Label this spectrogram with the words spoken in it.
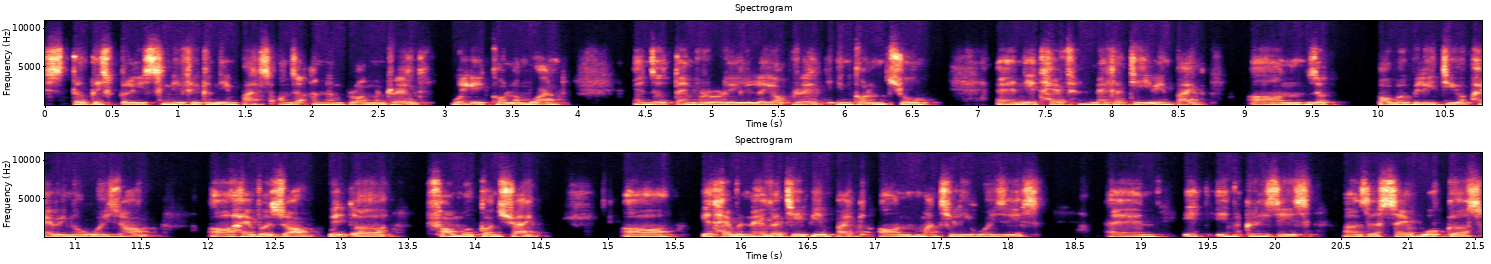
statistically significant impacts on the unemployment rate, which is column one and the temporary layoff rate in column two. And it has negative impact on the probability of having a wage job or have a job with a formal contract, it have a negative impact on monthly wages. And it increases uh, the same workers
